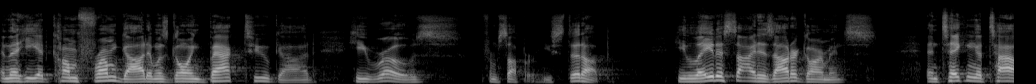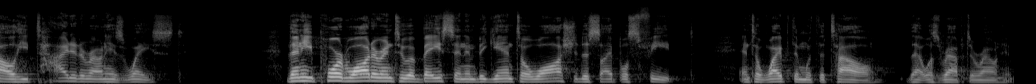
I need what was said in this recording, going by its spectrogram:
and that he had come from God and was going back to God, he rose from supper. He stood up. He laid aside his outer garments and taking a towel, he tied it around his waist. Then he poured water into a basin and began to wash the disciples' feet and to wipe them with the towel that was wrapped around him.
